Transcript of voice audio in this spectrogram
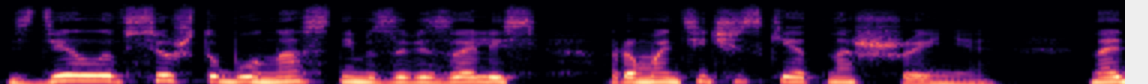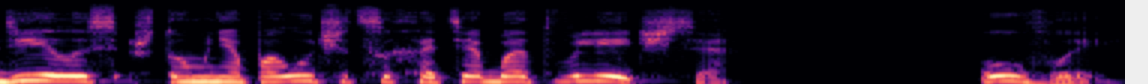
сделала все, чтобы у нас с ним завязались романтические отношения, надеялась, что у меня получится хотя бы отвлечься. Увы,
